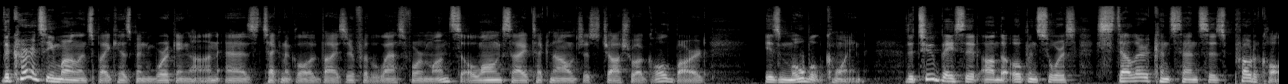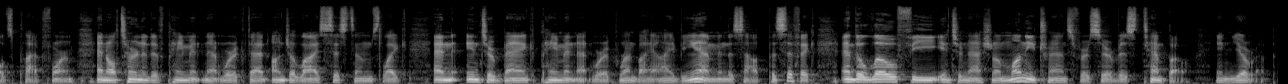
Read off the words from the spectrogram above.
The currency Marlinspike has been working on as technical advisor for the last four months alongside technologist Joshua Goldbard is MobileCoin the two base it on the open source Stellar Consensus Protocols platform, an alternative payment network that underlies systems like an interbank payment network run by IBM in the South Pacific and the low fee international money transfer service Tempo in Europe.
